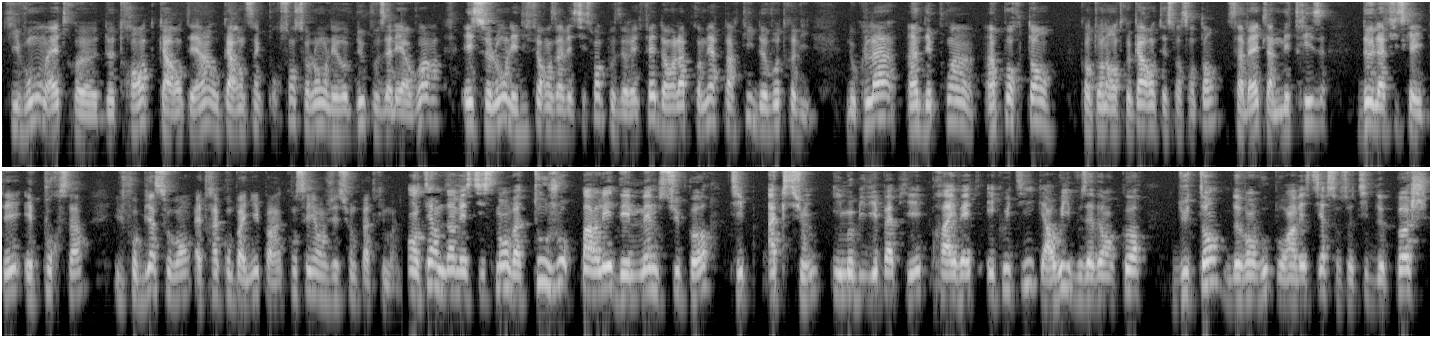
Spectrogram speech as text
qui vont être euh, de 30, 41 ou 45% selon les revenus que vous allez avoir et selon les différents investissements que vous aurez fait dans la première partie de votre vie. Donc là, un des points importants quand on a entre 40 et 60 ans, ça va être la maîtrise de la fiscalité et pour ça, il faut bien souvent être accompagné par un conseiller en gestion de patrimoine. En termes d'investissement, on va toujours parler des mêmes supports, type actions, immobilier papier, private equity, car oui, vous avez encore du temps devant vous pour investir sur ce type de poche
